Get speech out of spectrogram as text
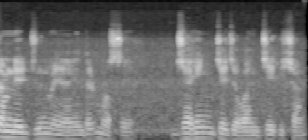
તમને જૂન મહિનાની અંદર મળશે. જય હિન્દ, જય જવાન, જય કિસાન.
